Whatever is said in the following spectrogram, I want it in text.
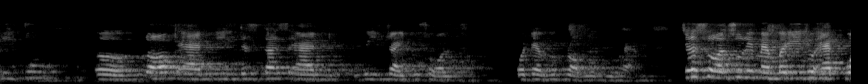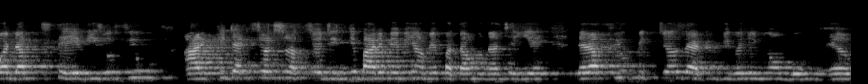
free to uh, talk and we'll discuss and we'll try to solve whatever problem you have. Just also remember ये जो aqueducts थे, these were few architectural structure जिनके बारे में भी हमें पता होना चाहिए. There are few pictures that is given in your book uh,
